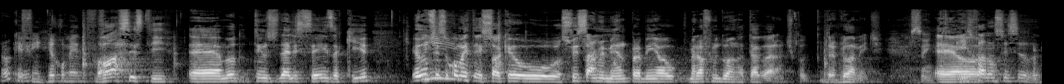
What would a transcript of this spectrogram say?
Bacaninha. Enfim, recomendo Vou assistir. É, meu, tem os DLCs aqui. Eu não sei se eu comentei, só que o Swiss Army Man pra mim é o melhor filme do ano até agora, tipo, tranquilamente. Sim. É, E Esquadrão Suicida.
